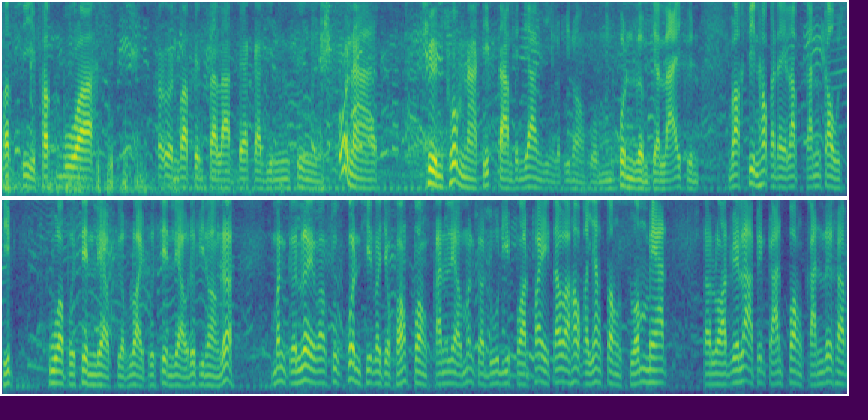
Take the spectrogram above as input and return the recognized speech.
พักซี่พักบัวเขาเอินว่าเป็นตลาดแบกกาดิน ซึ่งโอ้นาชื่นชมนาติดตามเป็นย่างยิงเลยพี่น้องผมคนเริ่มจะร้ายขึ้น วัคซีนเขาก็ได้รับกันเก้าสิบกว่าเปอร์เซ็นต์แล้วเกือบร้อยเปอร์เซ็นต์แล้วเด้อพี่น้องเด้อมันก็เลยว่าทุกคนคิดว่าเจ้าของป้องกันแล้ว มันก็ดูดีปลอดภัยแต่ว่าเขาก็ยังต้องสวมแมสตลอดเวลาเป็นการป้องกันเลยครับ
